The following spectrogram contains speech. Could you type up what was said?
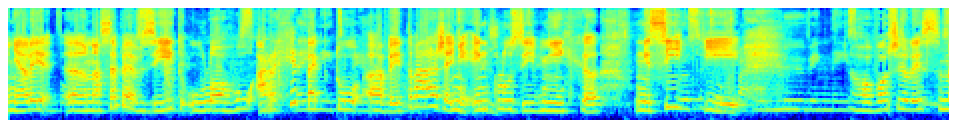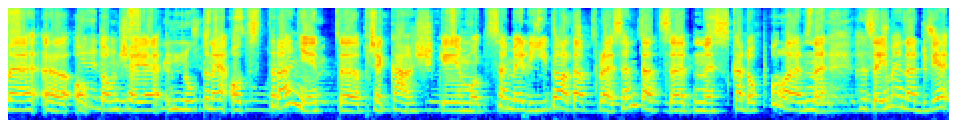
měli eh, na sebe vzít úlohu architektů a vytváření inkluzivních eh, sítí. Hovořili jsme o tom, že je nutné odstranit překážky přednášky. Moc se mi líbila ta prezentace dneska dopoledne. Zejména dvě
